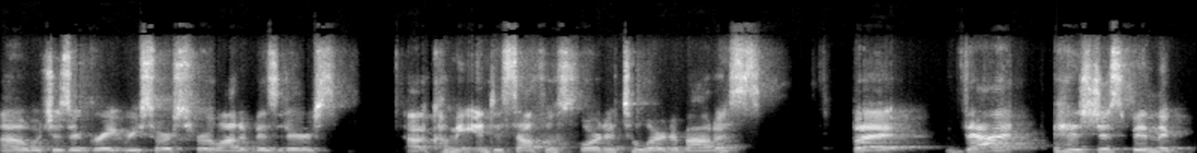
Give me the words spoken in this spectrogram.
uh, which is a great resource for a lot of visitors uh, coming into Southwest Florida to learn about us. But that has just been the,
